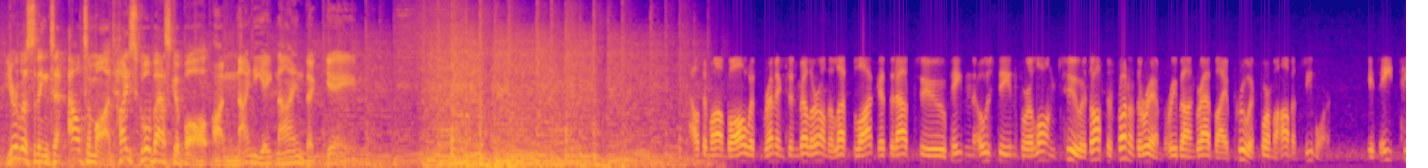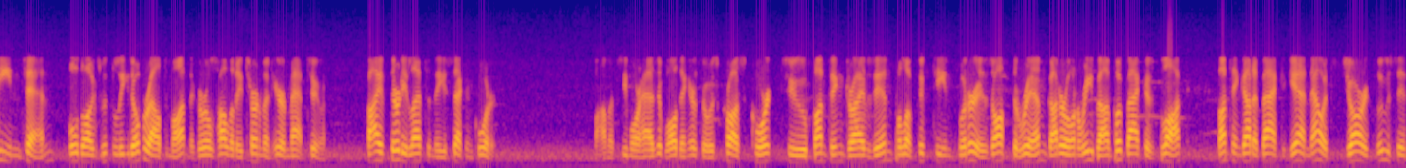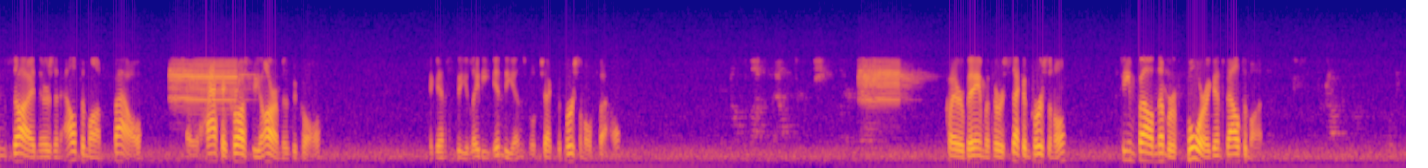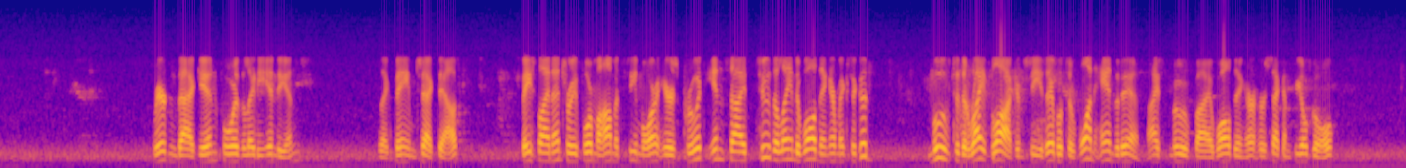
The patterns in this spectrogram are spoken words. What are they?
You're listening to Altamont High School Basketball on 98.9 The Game. Altamont ball with Remington Miller on the left block. Gets it out to Peyton Osteen for a long two. It's off the front of the rim. The rebound grabbed by Pruitt for Mahomet Seymour. It's 18-10. Bulldogs with the lead over Altamont in the girls' holiday tournament here in Mattoon. 5.30 left in the second quarter. Mahomet Seymour has it. Waldinger throws cross court to Bunting, drives in, pull up 15 footer, is off the rim, got her own rebound, put back is blocked. Bunting got it back again. Now it's jarred loose inside, there's an Altamont foul. A hack across the arm is the call against the Lady Indians. We'll check the personal foul. Claire Bame with her second personal. Team foul number four against Altamont. Reardon back in for the Lady Indians. Like Bame checked out. Baseline entry for Mahomet Seymour. Here's Pruitt inside to the lane to Waldinger. Makes a good move to the right block, and she's able to one-hand it in. Nice move by Waldinger, her second field goal.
